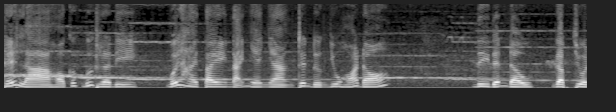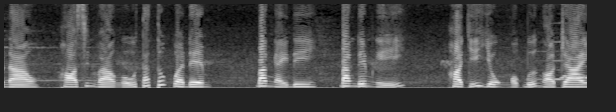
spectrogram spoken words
Thế là họ cất bước ra đi, với hai tay nải nhẹ nhàng trên đường du hóa đó. Đi đến đâu, gặp chùa nào, họ xin vào ngủ tá túc qua đêm. Ban ngày đi, ban đêm nghỉ. Họ chỉ dùng một bữa ngọ trai,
